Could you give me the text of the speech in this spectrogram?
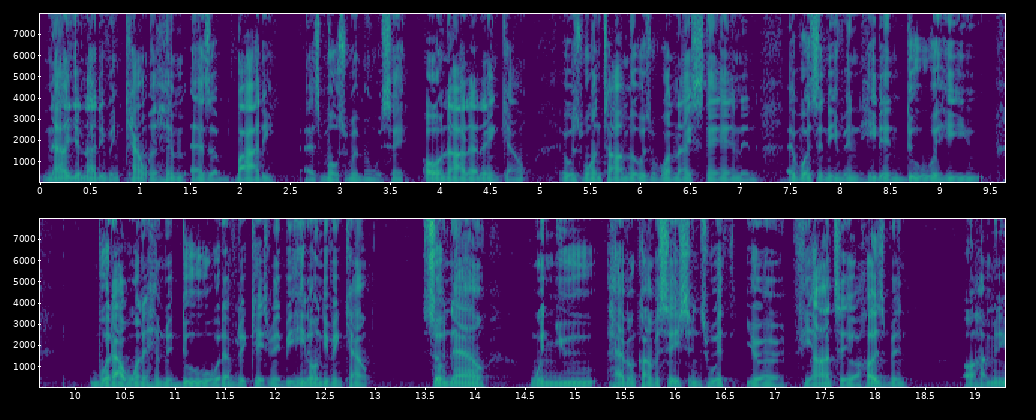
Now you're not even counting him as a body, as most women would say. Oh, nah, that didn't count. It was one time. It was a one night stand, and it wasn't even. He didn't do what he what I wanted him to do or whatever the case may be. He don't even count. So now when you having conversations with your fiance or husband, or oh, how many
